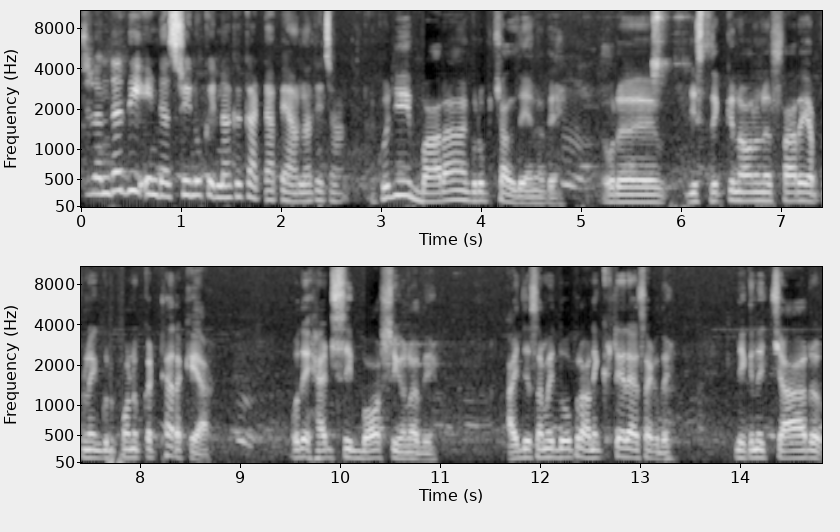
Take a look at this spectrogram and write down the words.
ਜਲੰਧਰ ਦੀ ਇੰਡਸਟਰੀ ਨੂੰ ਕਿੰਨਾ ਕੁ ਘਾਟਾ ਪਿਆ ਉਹਨਾਂ ਦੇ ਜਾਣ? ਦੇਖੋ ਜੀ 12 ਗਰੁੱਪ ਚੱਲਦੇ ਇਹਨਾਂ ਦੇ ਔਰ ਜਿਸ ਤਰੀਕੇ ਨਾਲ ਉਹਨਾਂ ਨੇ ਸਾਰੇ ਆਪਣੇ ਗਰੁੱਪਾਂ ਨੂੰ ਇਕੱਠਾ ਰੱਖਿਆ ਉਹਦੇ ਹੈੱਡ ਸੀ ਬੌਸ ਸੀ ਉਹਨਾਂ ਦੇ। ਅੱਜ ਦੇ ਸਮੇਂ ਦੋ ਭਰਾ ਨਹੀਂ ਇਕੱਠੇ ਰਹਿ ਸਕਦੇ ਲੇਕਿਨ ਚਾਰ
